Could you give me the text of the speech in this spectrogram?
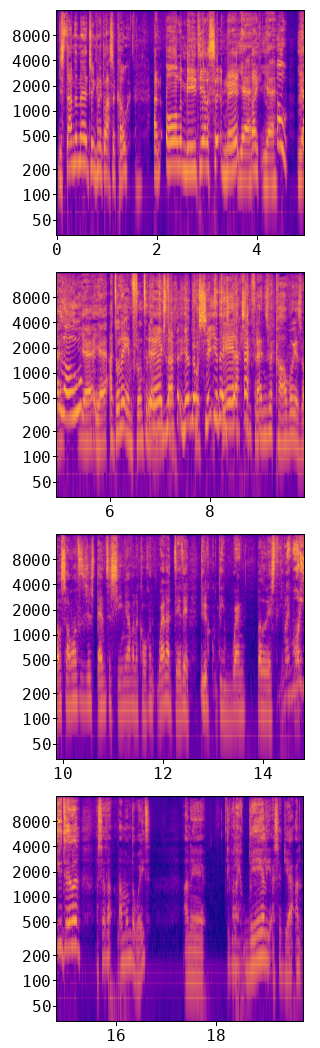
you're standing there drinking a glass of Coke, and all the media are sitting there. Yeah, like, yeah. Oh, yeah, hello. Yeah, yeah. I done it in front of them. Yeah, to- exactly. Yeah, no shit, you did. They're actually friends with Cowboy as well, so I wanted just them to see me having a coke. And when I did it, they, they went ballistic. They were like, "What are you doing?" I said, "I'm underweight," and uh, they were like, "Really?" I said, "Yeah." And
